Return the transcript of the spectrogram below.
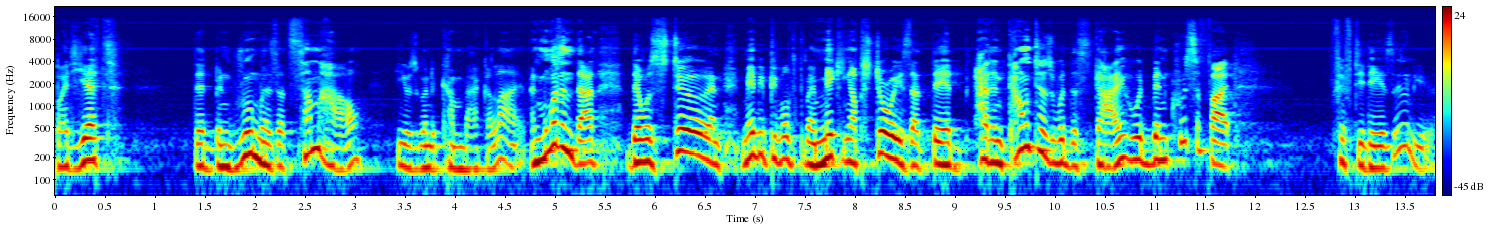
But yet, there'd been rumors that somehow he was going to come back alive. And more than that, there was stir, and maybe people were making up stories that they had had encounters with this guy who had been crucified 50 days earlier.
